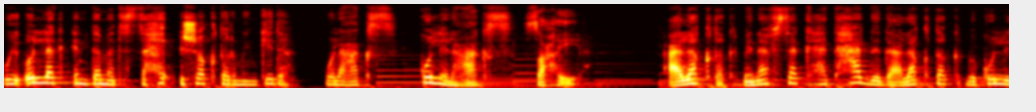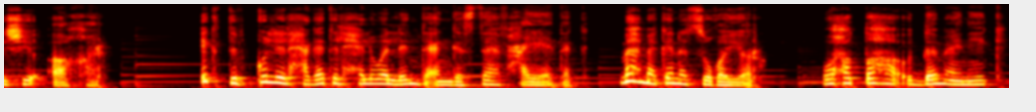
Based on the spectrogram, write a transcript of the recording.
ويقولك أنت ما تستحقش أكتر من كده والعكس كل العكس صحيح. علاقتك بنفسك هتحدد علاقتك بكل شيء آخر. اكتب كل الحاجات الحلوة اللي انت أنجزتها في حياتك مهما كانت صغيرة وحطها قدام عينيك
